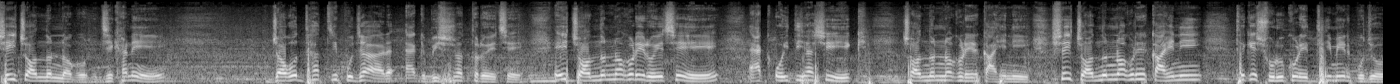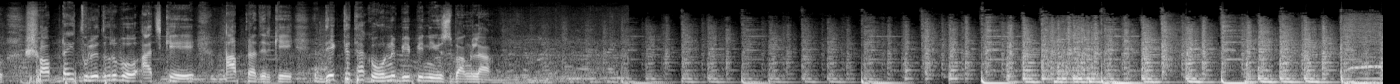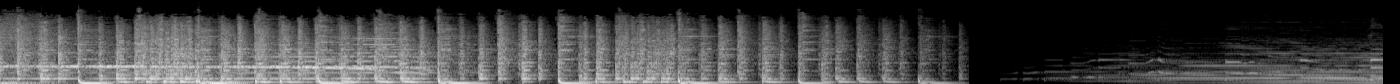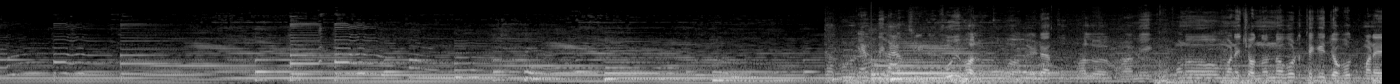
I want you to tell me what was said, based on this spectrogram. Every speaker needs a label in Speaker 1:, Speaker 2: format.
Speaker 1: সেই চন্দননগর, যেখানে জগদ্ধাত্রী পূজার এক বিশেষত্ব রয়েছে। এই চন্দননগরে রয়েছে এক ঐতিহাসিক চন্দননগরের কাহিনী। সেই চন্দননগরের কাহিনী থেকে শুরু করে থিমের পুজো, সবটাই তুলে ধরবো আজকে আপনাদেরকে। দেখতে থাকুন বিপি নিউজ বাংলা।
Speaker 2: আমি কোনো মানে চন্দননগর থেকে জগৎ মানে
